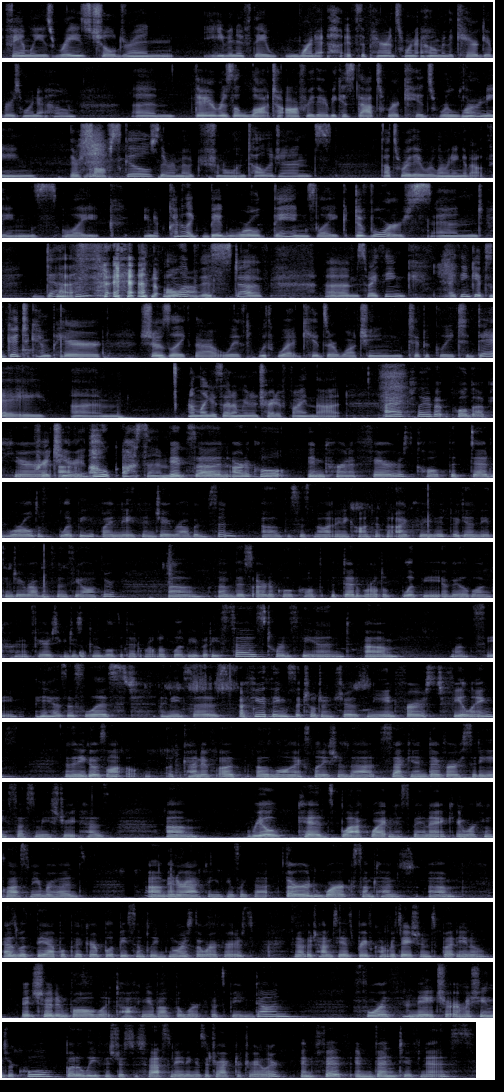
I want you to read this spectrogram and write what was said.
families raise children even if they weren't at, if the parents weren't at home or the caregivers weren't at home um, there was a lot to offer there because that's where kids were learning their soft skills their emotional intelligence that's where they were learning about things like you know kind of like big world things like divorce and death and all Yeah. of this stuff um, so I think I think it's good to compare shows like that with with what kids are watching typically today. Um, and like I said, I'm going to try to find that I actually have it pulled up here. criteria. Um, oh, awesome! It's uh, an article in Current Affairs called The Dead World of Blippi by Nathan J. Robinson. Uh, this is not any content that I created. Again, Nathan J. Robinson is the author um, of this article called The Dead World of Blippi, available on Current Affairs. You can just Google The Dead World of Blippi. But he says towards the end, um, let's see, he has this list and he says a few things that children's shows need. First, feelings. And then he goes on kind of a, a long explanation of that. Second, diversity. Sesame Street has um, real kids, black, white, and Hispanic, in working class neighborhoods, um, interacting and things like that. Third, work. Sometimes, um, as with the apple picker, Blippi simply ignores the workers, and other times he has brief conversations. But you know, it should involve like talking about the work that's being done. Fourth, nature. Machines are cool, but a leaf is just as fascinating as a tractor trailer. And fifth, inventiveness.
